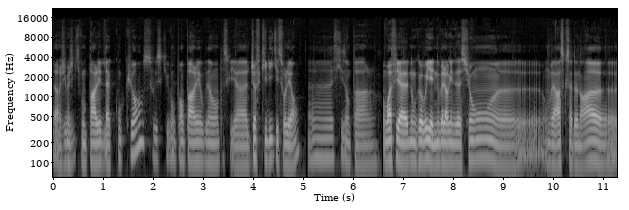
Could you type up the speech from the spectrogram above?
Alors j'imagine qu'ils vont parler de la concurrence ou est-ce qu'ils vont pas en parler au bout d'un moment? Parce qu'il y a Geoff Keighley qui est sur les rangs. est-ce qu'ils en parlent? Bon, Bref, donc oui, il y a une nouvelle organisation on verra ce que ça donnera. Euh,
